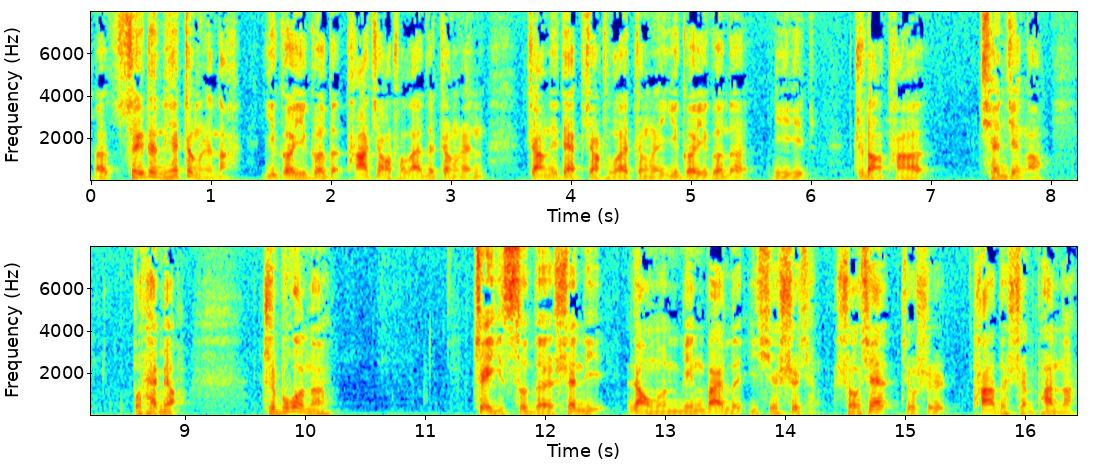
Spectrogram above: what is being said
呃，随着那些证人呐，一个一个的，他叫出来的证人，Johnny Depp 叫出来证人，一个一个的，你知道他前景啊不太妙。只不过呢，这一次的审理让我们明白了一些事情。首先就是他的审判呢，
